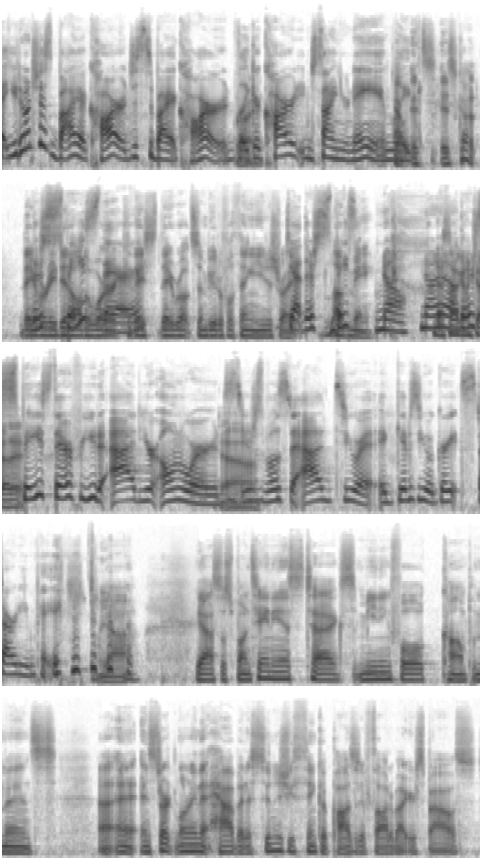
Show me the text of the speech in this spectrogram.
yeah, you don't just buy a card just to buy a card. Like a card and sign your name. No, Like it's it's got they already did all the work. there. They they wrote some beautiful thing. And you just write. yeah, there's Love space. me. No, no, That's no. There's cut it? space there for you to add your own words. Yeah. You're supposed to add to it. It gives you a great starting page. yeah, yeah. So spontaneous text, meaningful compliments, uh, and, and start learning that habit. As soon as you think a positive thought about your spouse,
